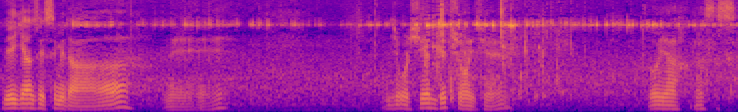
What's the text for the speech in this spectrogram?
내기 한 수 있습니다. 네. 이제 올 시간 됐죠, 이제. 어야, 알았어.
